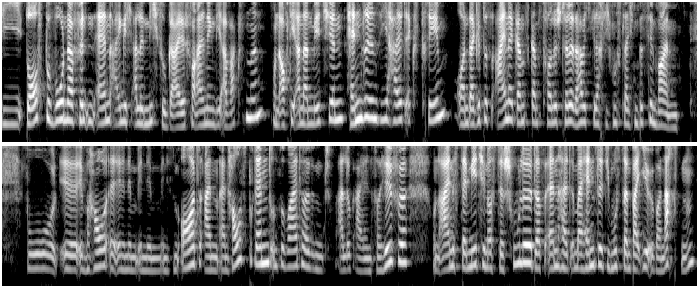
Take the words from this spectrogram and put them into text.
die Dorfbewohner finden Anne eigentlich alle nicht so geil, vor allen Dingen die Erwachsenen. Und auch die anderen Mädchen hänseln sie halt extrem. Und da gibt es eine ganz, ganz tolle Stelle, da habe ich gedacht, ich muss gleich ein bisschen weinen wo äh, im Haus, äh, in, dem, in, dem, in diesem Ort ein, ein Haus brennt und so weiter, und alle eilen zur Hilfe. Und eines der Mädchen aus der Schule, das Anne halt immer hänselt, die muss dann bei ihr übernachten.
